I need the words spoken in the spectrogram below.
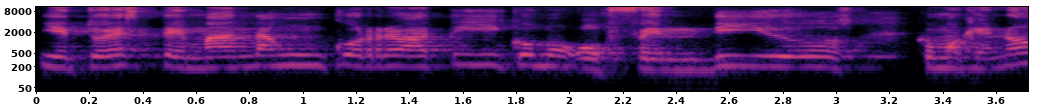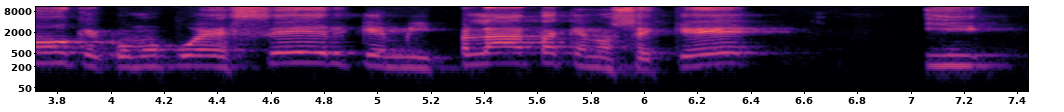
y entonces te mandan un correo a ti como ofendidos, como que no, que cómo puede ser, que mi plata, que no sé qué. Y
